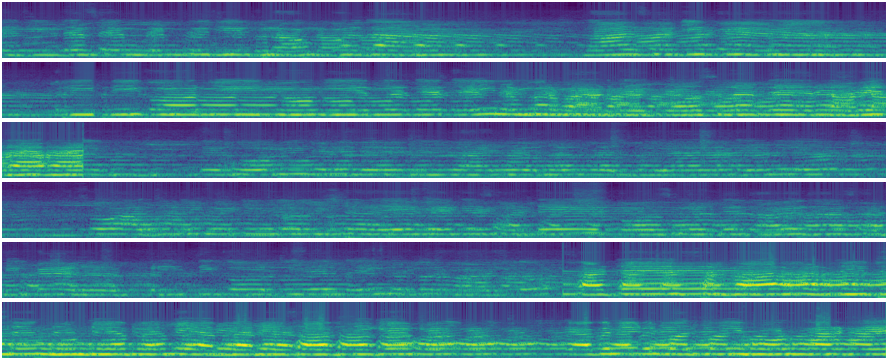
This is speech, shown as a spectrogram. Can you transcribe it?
ਤਜਿੰਦਰ ਸਿੰਘ ਮਿੱਠੂ ਜੀ ਬਲਾਕ ਪ੍ਰਧਾਨ ਨਾਲ ਸਾਡੀ ਭੈਣ ਪ੍ਰੀਤੀ ਕੌਰ ਜੀ, ਜੋ ਕਿ ਇੱਧਰ ਦੇ 23 ਨੰਬਰ ਵਾਰਡ ਦੇ ਕੌਂਸਲਰ ਦੇ ਦਾਅਵੇਦਾਰ ਨੇ। ਤੇ ਹੋਰ ਵੀ ਜਿਹੜੇ ਮੇਰੇ ਵੀਰ ਆਏ ਨੇ, ਉਹਨਾਂ ਨੂੰ ਮੈਂ ਜੀ ਆਇਆਂ ਕਹਿੰਦੀ ਹਾਂ ਸੋ ਅੱਜ ਦੀ ਮੀਟਿੰਗ ਦਾ ਵਿਸ਼ਾ ਇਹ ਹੈ ਕਿ ਸਾਡੇ ਕੌਂਸਲਰ ਦੇ ਦਾਅਵੇਦਾਰ ਸਾਡੀ ਭੈਣ ਪ੍ਰੀਤੀ ਕੌਰ ਜੀ ਨੇ 23 ਨੰਬਰ ਵਾਰਡ ਤੋਂ ਸਾਡੇ ਸਰਦਾਰ ਹਰਦੀਪ ਸਿੰਘ ਮੁੰਡਿਆ ਪਹਿਲੇ ਐਮਐਲਏ ਸਾਹਿਬ ਸੀਗੇ ਹੁਣ ਕੈਬਨਿਟ ਮੰਤਰੀ ਹੋਣ ਕਰਕੇ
